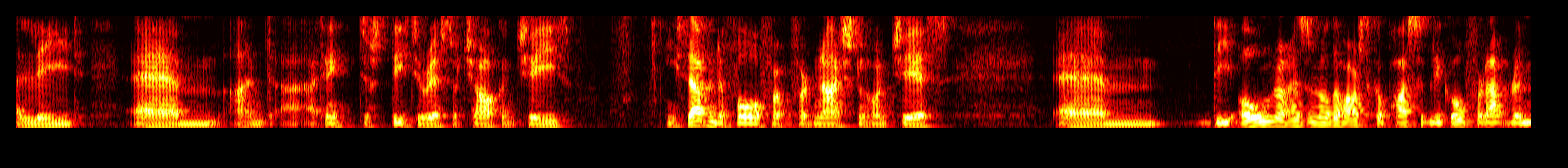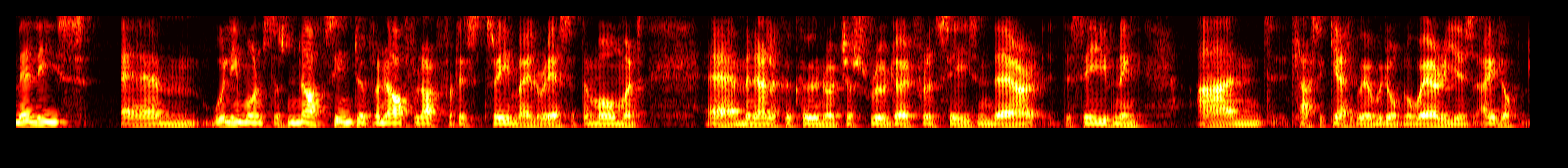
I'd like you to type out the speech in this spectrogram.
a lead. Um, and I think just these two races are chalk and cheese. He's seven to four for, for the National Hunt Chase. Um, the owner has another horse that could possibly go for that. Ramillies um, Willie Mullins does not seem to have an awful lot for this three mile race at the moment. Um, Minella Cocooner just ruled out for the season there this evening, and Classic Getaway, we don't know where he is. I looked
